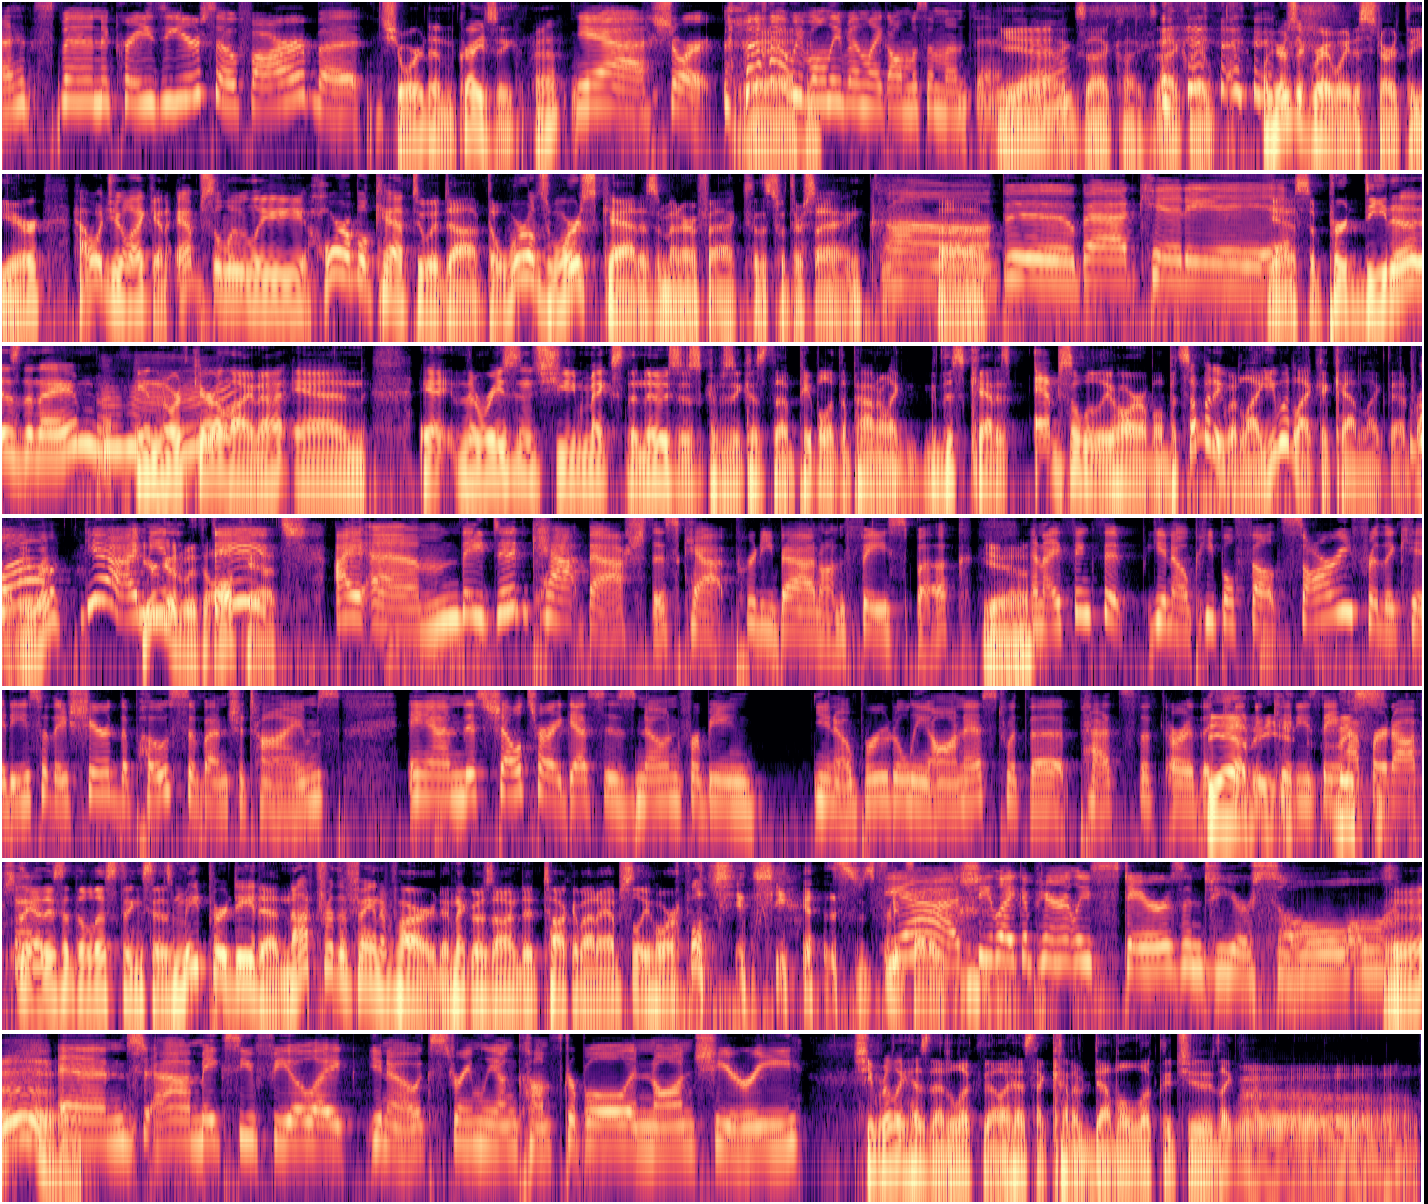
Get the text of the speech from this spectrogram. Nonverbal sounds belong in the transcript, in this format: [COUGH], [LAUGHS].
Yeah, it's been a crazy year so far, but Short and crazy, huh? yeah, short. [LAUGHS] Yeah. We've only been like almost a month in. you Yeah, know? exactly, [LAUGHS] exactly. well, here's a great way to start the year. How would you like an absolutely horrible cat to adopt? The world's worst cat, as a matter of fact. That's what they're saying. Aw, boo, bad kitty. Yeah, so Perdita is the name in North Carolina, and eh, the reason she makes the news is because the people at the pound are like, "This cat is absolutely horrible." But somebody would like you would like a cat like that, probably, Well, right? Yeah, I You're mean, good with all cats. I am. They did cat bash this cat pretty bad on Facebook. Yeah. And I think that, you know, people felt sorry for the kitty, so they shared the posts a bunch of times. And this shelter, I guess, is known for being, you know, brutally honest with the pets that or the kid- the- kitties they, they have for adoption. Yeah, they said the listing says meet Perdita, not for the faint of heart, and it goes on to talk about absolutely horrible [LAUGHS] she, she is. It's pretty yeah, funny. she like apparently stares into your soul. Oh. and uh, makes you feel like you know extremely uncomfortable and non-cheery She really has that look, though. It has that kind of devil look that she's like, "Whoa,"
